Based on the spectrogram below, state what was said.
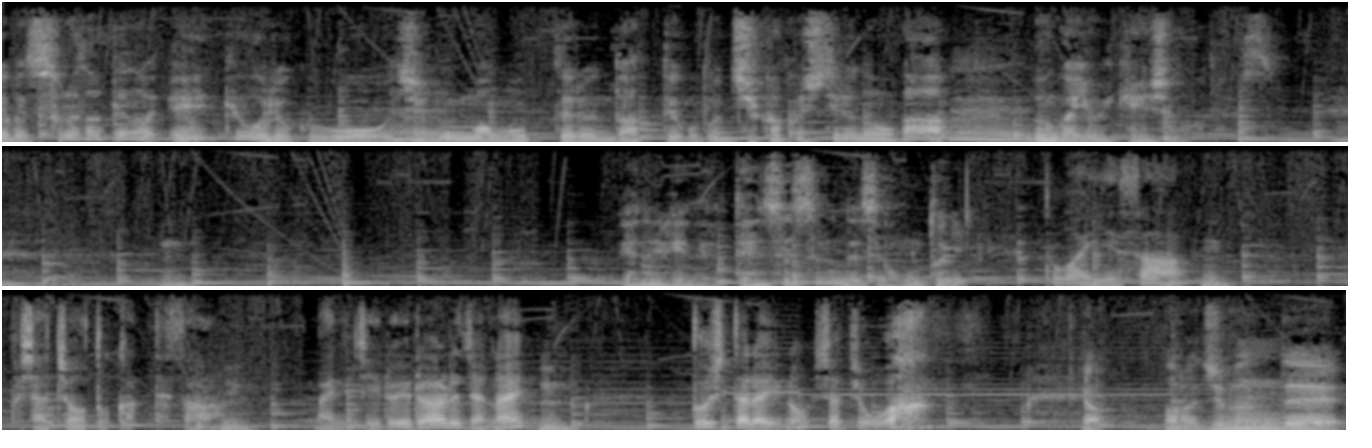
やっぱりそれだけの影響力を自分は持ってるんだっていうことを自覚してるのがうん。運が良い経営者の方です、うん、エネルギーね伝染するんですよ本当に。とはいえさ、うん。社長とかってさ、うん。毎日いろいろあるじゃない、うん。どうしたらいいの？社長は。いやだから自分で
